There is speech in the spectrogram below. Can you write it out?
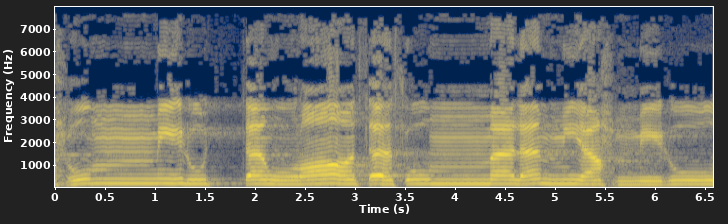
حملوا التوراه ثم لم يحملوها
